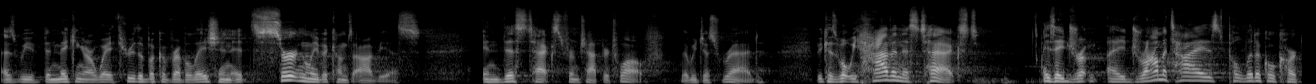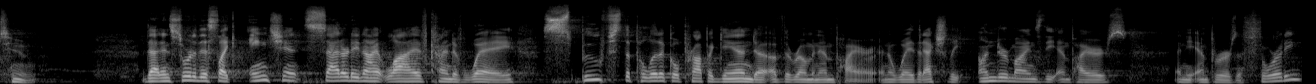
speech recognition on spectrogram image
as we've been making our way through the book of Revelation, it certainly becomes obvious in this text from chapter 12 that we just read. Because what we have in this text is a, a dramatized political cartoon that in sort of this like ancient Saturday Night Live kind of way spoofs the political propaganda of the Roman Empire in a way that actually undermines the empire's and the emperor's authority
